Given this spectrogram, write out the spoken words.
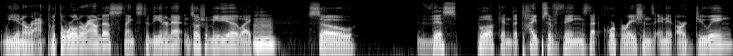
we interact with the world around us, thanks to the internet and social media. Like, mm-hmm. so this book and the types of things that corporations in it are doing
